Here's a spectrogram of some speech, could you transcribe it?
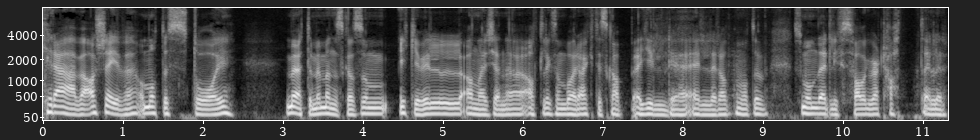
kreve av skeive å måtte stå i møte med mennesker som ikke vil anerkjenne at liksom våre ekteskap er gyldige, eller at på en måte som om det er et livsvalg vi har tatt, eller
